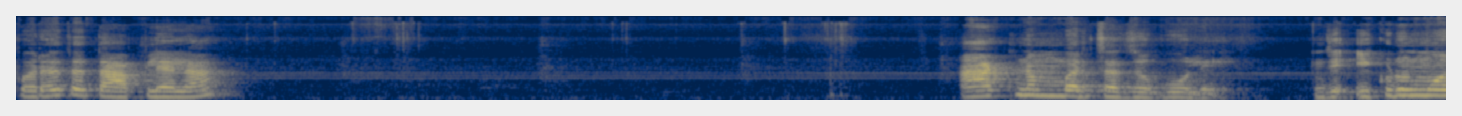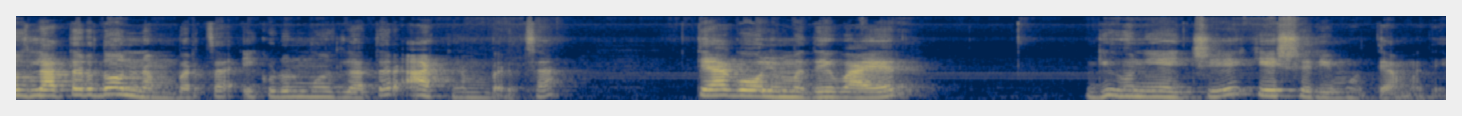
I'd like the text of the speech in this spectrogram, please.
परत आता आपल्याला आठ नंबरचा जो गोल आहे म्हणजे इकडून मोजला तर दोन नंबरचा इकडून मोजला तर आठ नंबरचा त्या गोलमध्ये वायर घेऊन यायची आहे केशरी मोत्यामध्ये.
